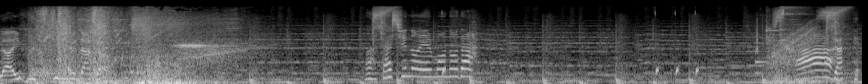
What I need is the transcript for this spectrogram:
ライフスティールダガー私の獲物だ。さあさて。来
